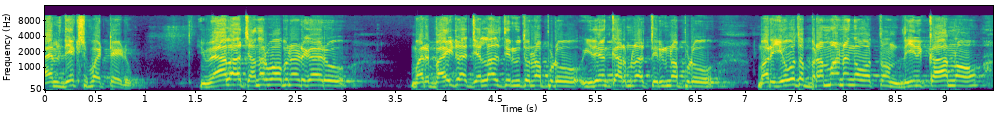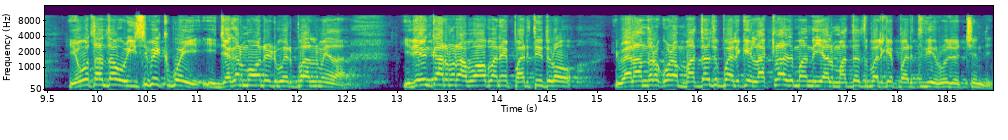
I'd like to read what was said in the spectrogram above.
ఆయన దీక్ష పట్టాడు. ఈవేళ చంద్రబాబు నాయుడు గారు మరి బయట జిల్లాలు తిరుగుతున్నప్పుడు ఇదేం కర్మలా తిరిగినప్పుడు మరి యువత బ్రహ్మాండంగా వస్తుంది. దీనికి కారణం యువత అంతా ఇసిపెక్కిపోయి ఈ జగన్మోహన్ రెడ్డి పరిపాలన మీద. ఇదేం కర్మరా బాబు అనే పరిస్థితిలో ఇవాళ అందరూ కూడా మద్దతు పలికి లక్షలాది మంది ఇవాళ మద్దతు పలికే పరిస్థితి ఈరోజు రోజు వచ్చింది.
